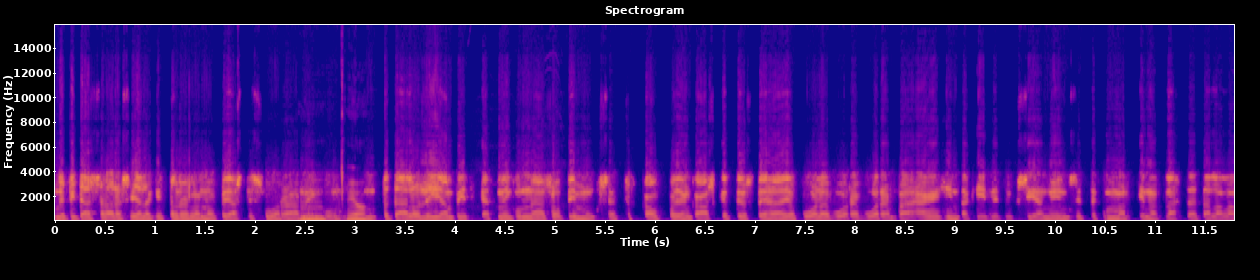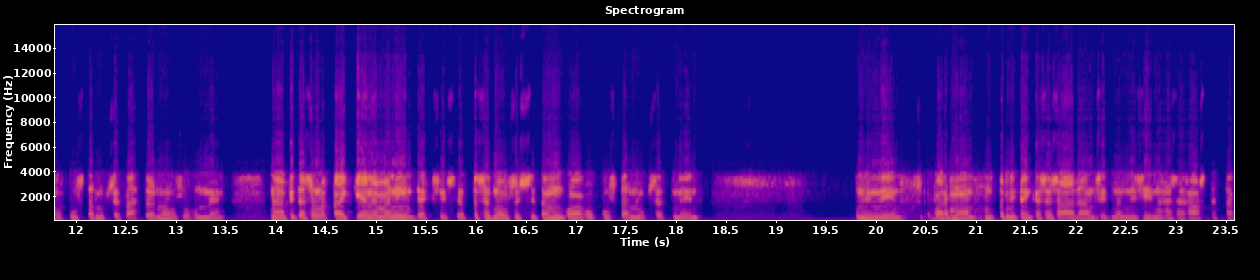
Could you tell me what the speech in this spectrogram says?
ne pitäisi saada sielläkin todella nopeasti suoraan. Mm, niin kuin. Mutta täällä on liian pitkät niin kuin nämä sopimukset kauppojen kanssa, että jos tehdään jo puolen vuoden, vuoden päähän hintakiinnityksiä, niin sitten kun markkinat lähtee tällä lailla, kustannukset lähtee nousuun, niin nämä pitäisi olla kaikki enemmän indeksissä, jotta se nousisi sitä mukaan kuin kustannukset, niin niin, niin, varmaan. Mutta miten se saadaan sinne, niin siinähän se haastetta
